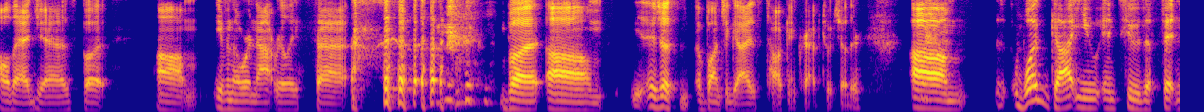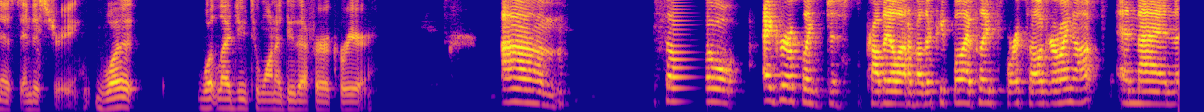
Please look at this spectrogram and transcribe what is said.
all that jazz. But um, even though we're not really fat. but um, it's just a bunch of guys talking crap to each other. Um, what got you into the fitness industry? What what led you to want to do that for a career? Um, so I grew up like just probably a lot of other people. I played sports all growing up, and then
